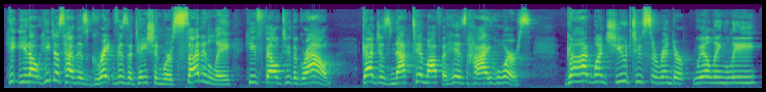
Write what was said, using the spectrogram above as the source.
He, you know, he just had this great visitation where suddenly he fell to the ground. God just knocked him off of his high horse. God wants you to surrender willingly.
